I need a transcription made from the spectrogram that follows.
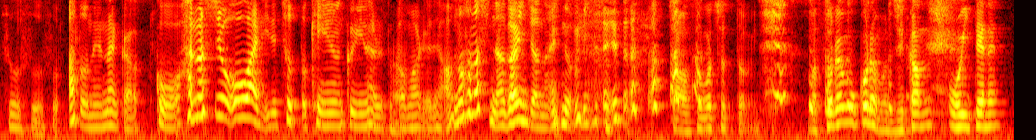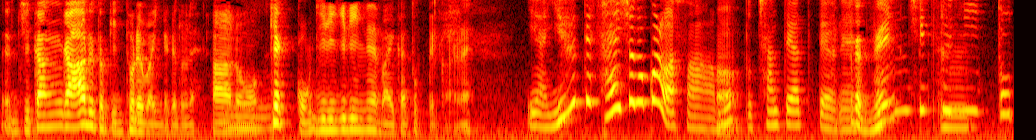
そうそうそう。あとねなんかこう話を終わりでちょっと険悪になるとかもあるよね。あの話長いんじゃないの？みたいな。じゃあそこちょっとまあ、それもこれも時間置いてね。時間がある時に撮ればいいんだけどね。あの、結構ギリギリにね毎回撮ってるからねいや言うて最初の頃はさうん。もっとちゃんとやってたよね。つうか前日に撮っ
